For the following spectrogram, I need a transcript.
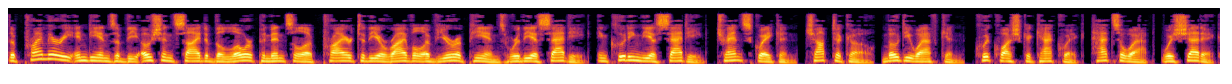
The primary Indians of the ocean side of the Lower Peninsula prior to the arrival of Europeans were the Assateague, including the Assateague, Transquaken, Choptico, Motiwafkan, Quiquashkakakwik, Hatsawap, Washedik,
